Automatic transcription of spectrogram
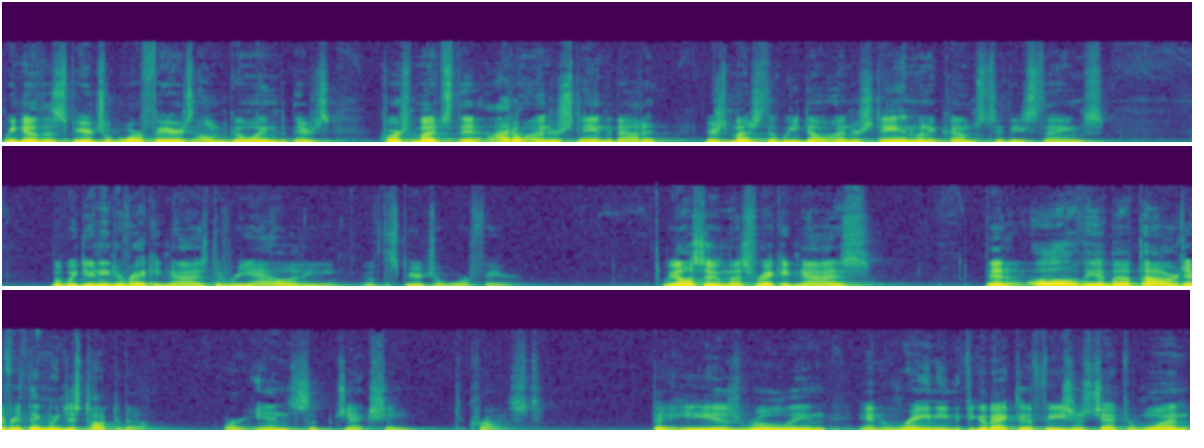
We know the spiritual warfare is ongoing, but there's, of course, much that I don't understand about it. There's much that we don't understand when it comes to these things. But we do need to recognize the reality of the spiritual warfare. We also must recognize that all the above powers, everything we just talked about, are in subjection to Christ. That he is ruling and reigning. If you go back to Ephesians chapter 1,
